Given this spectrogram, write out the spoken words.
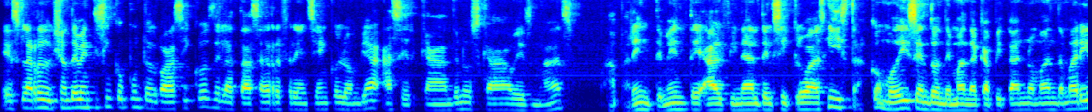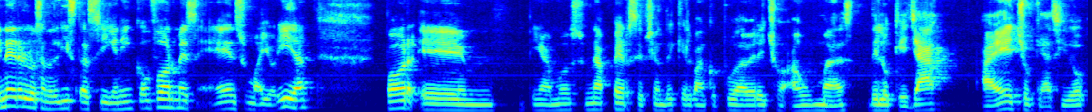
es la reducción de 25 puntos básicos de la tasa de referencia en Colombia, acercándonos cada vez más aparentemente al final del ciclo bajista. Como dicen, donde manda capitán no manda marinero, los analistas siguen inconformes en su mayoría por, em, digamos, una percepción de que el banco pudo haber hecho aún más de lo que ya ha hecho, que ha sido,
